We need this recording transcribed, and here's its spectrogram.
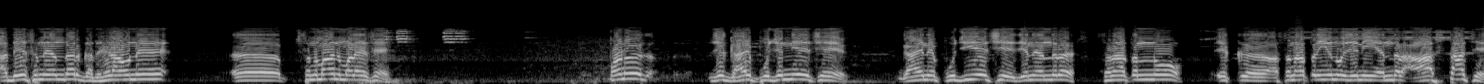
આ દેશની અંદર ગધેડાઓને સન્માન મળે છે. પણ જે ગાય પૂજનીય છે, ગાયને પૂજીએ છીએ, જેને અંદર સનાતનનો એક સનાતનીઓનો જેની અંદર આસ્થા છે,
